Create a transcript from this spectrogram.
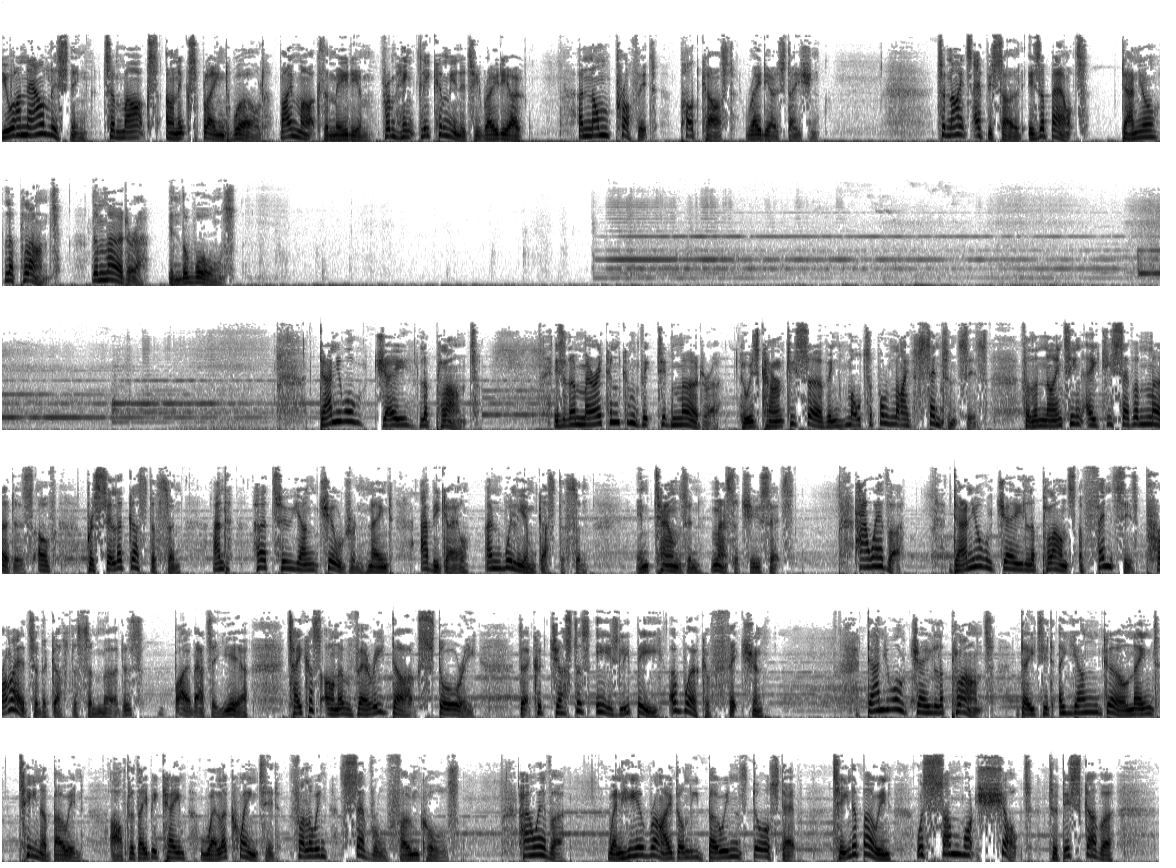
You are now listening to Mark's Unexplained World by Mark the Medium from Hinckley Community Radio, a non-profit podcast radio station. Tonight's episode is about Daniel LaPlante, the murderer in the walls. Daniel J. LaPlante is an American convicted murderer who is currently serving multiple life sentences for the 1987 murders of Priscilla Gustafson and her two young children named Abigail and William Gustafson in Townsend, Massachusetts. However, Daniel J. LaPlante's offences prior to the Gustafson murders, by about a year, take us on a very dark story that could just as easily be a work of fiction. Daniel J. LaPlante dated a young girl named Tina Bowen after they became well acquainted following several phone calls. However, when he arrived on the Bowen's doorstep, Tina Bowen was somewhat shocked to discover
